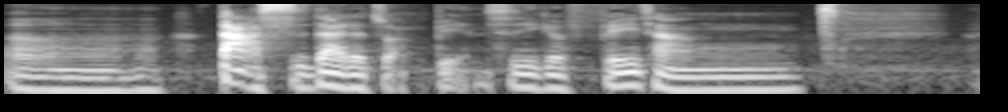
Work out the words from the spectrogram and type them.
呃大时代的转变，是一个非常嗯。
